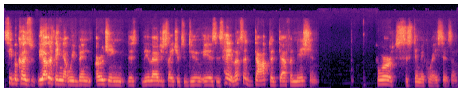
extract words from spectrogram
See, because the other thing that we've been urging this, the legislature to do is, is hey, let's adopt a definition for systemic racism.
